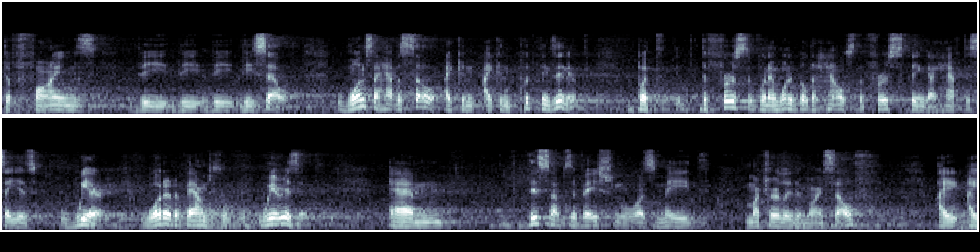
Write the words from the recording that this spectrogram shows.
defines the, the, the, the cell. Once I have a cell, I can, I can put things in it. But the first, when I want to build a house, the first thing I have to say is where? What are the boundaries? Where is it? Um, this observation was made much earlier than myself. I, I,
